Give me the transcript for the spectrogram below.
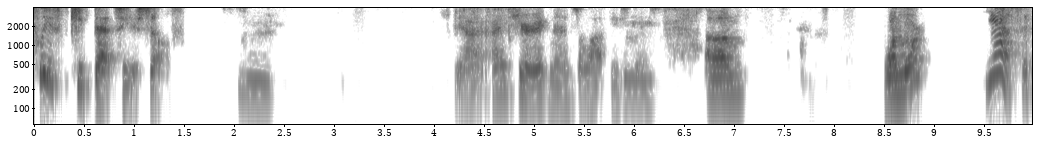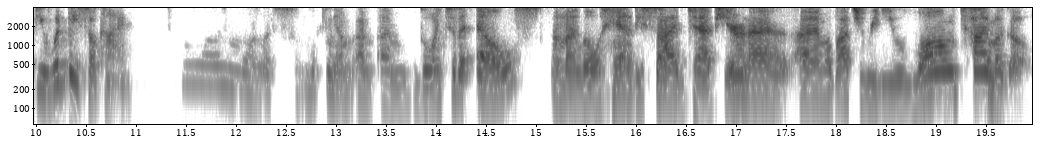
Please keep that to yourself. Mm. Yeah, I hear ignorance a lot these mm. days. Um, one more? Yes, if you would be so kind. One more. Let's looking. I'm, I'm I'm going to the L's on my little handy side tab here, and I I am about to read you "Long Time Ago."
